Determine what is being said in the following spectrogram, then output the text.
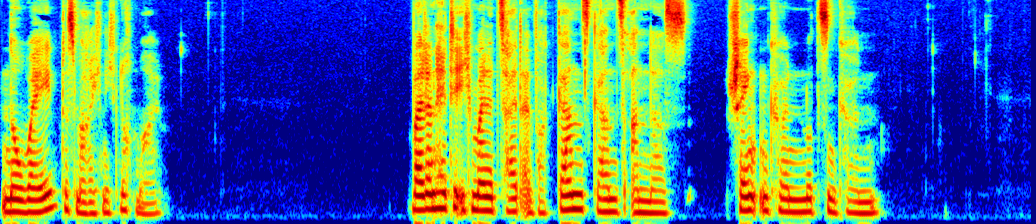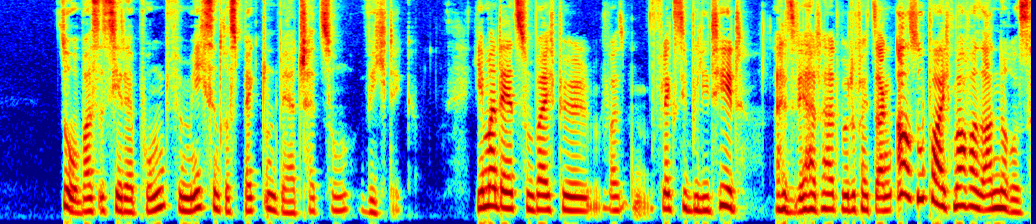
no way, das mache ich nicht nochmal. Weil dann hätte ich meine Zeit einfach ganz, ganz anders schenken können, nutzen können. So, was ist hier der Punkt? Für mich sind Respekt und Wertschätzung wichtig. Jemand, der jetzt zum Beispiel Flexibilität als Wert hat, würde vielleicht sagen, ah super, ich mache was anderes.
